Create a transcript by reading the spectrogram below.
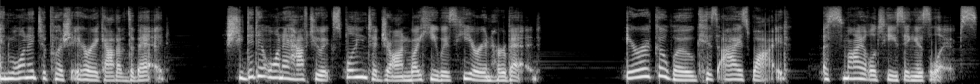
and wanted to push Eric out of the bed. She didn't want to have to explain to John why he was here in her bed. Eric awoke, his eyes wide, a smile teasing his lips.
